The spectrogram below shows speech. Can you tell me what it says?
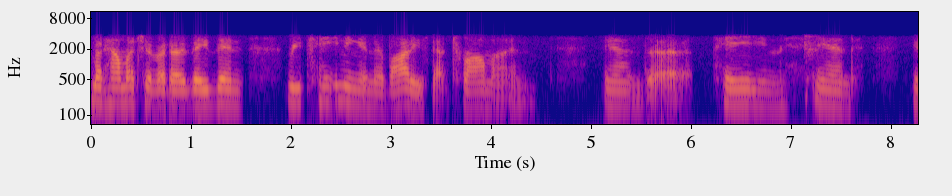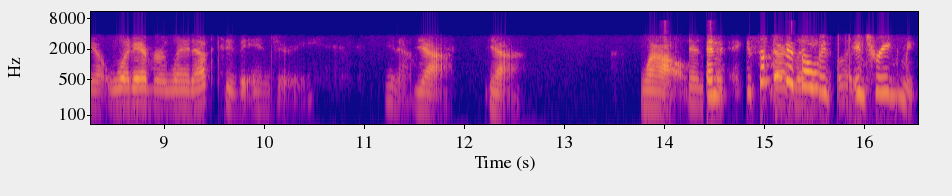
but how much of it are they then retaining in their bodies that trauma and and uh, pain and you know whatever led up to the injury? You know. Yeah, yeah. Wow. And And, something that's always intrigued me.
